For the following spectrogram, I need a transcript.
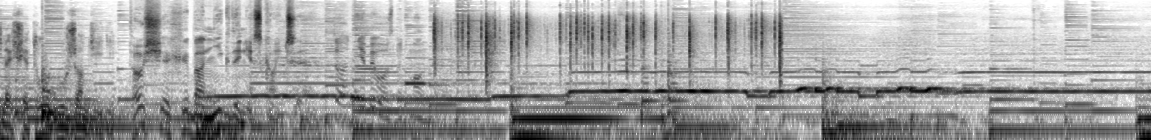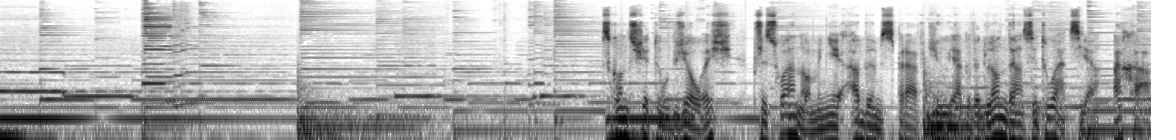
Nieźle się tu urządzili. To się chyba nigdy nie skończy. To nie było zbyt mądre. Skąd się tu wziąłeś? Przysłano mnie, abym sprawdził jak wygląda sytuacja. Aha,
